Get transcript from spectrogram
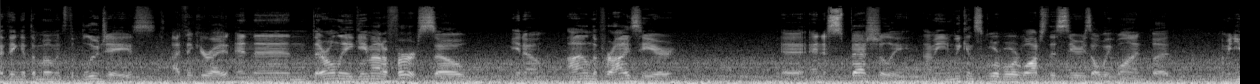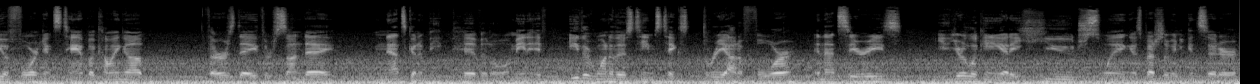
I think at the moment it's the Blue Jays. I think you're right. And then they're only a game out of first, so you know, eye on the prize here. Uh, and especially, I mean, we can scoreboard watch this series all we want, but mean, you have four against Tampa coming up Thursday through Sunday. and that's going to be pivotal. I mean, if either one of those teams takes three out of four in that series, you're looking at a huge swing, especially when you consider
